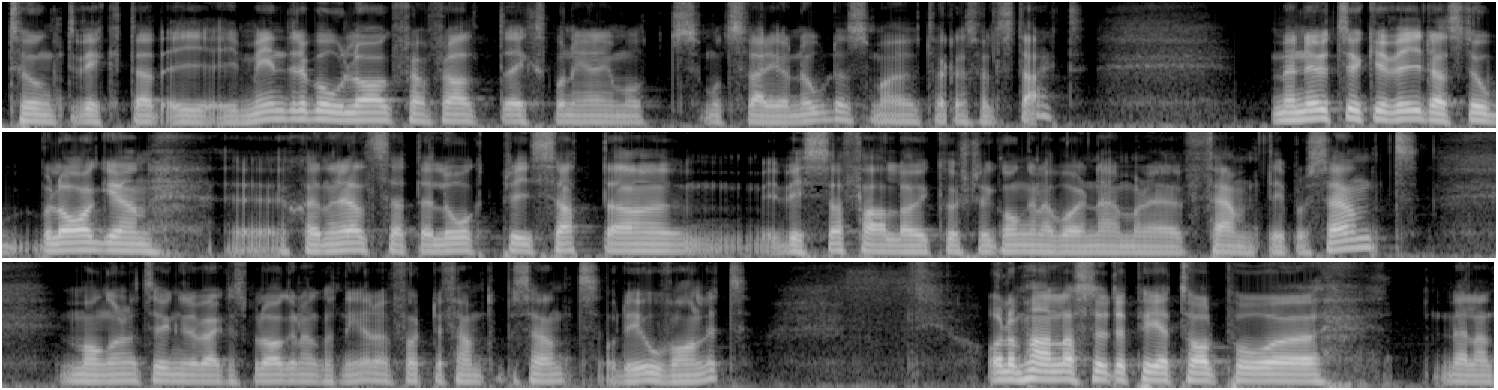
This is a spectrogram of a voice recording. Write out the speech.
tungt viktad i, i mindre bolag, framförallt exponering mot, mot Sverige och Norden som har utvecklats väldigt starkt. Men nu tycker vi att storbolagen eh, generellt sett är lågt prissatta. I vissa fall har kursnedgångarna varit närmare 50%. Många av de tyngre verkstadsbolagen har gått ner 40-50% och det är ovanligt. Och de handlas ut ett P-tal på eh, mellan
